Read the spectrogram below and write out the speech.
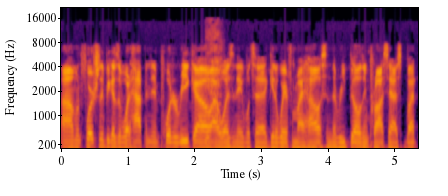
Um, unfortunately, because of what happened in Puerto Rico, yeah. I wasn't able to get away from my house and the rebuilding process. But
